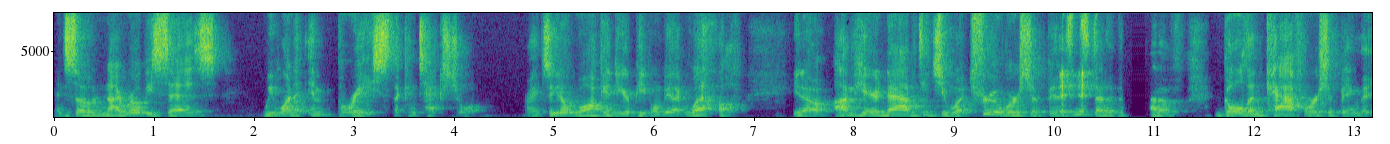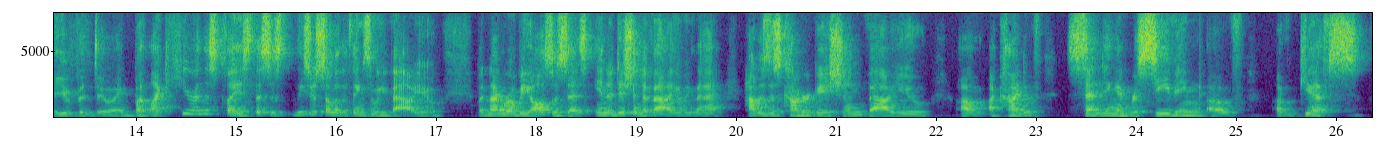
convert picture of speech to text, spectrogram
and so nairobi says we want to embrace the contextual, right? So you don't walk into your people and be like, well, you know, I'm here now to teach you what true worship is instead of the kind of golden calf worshiping that you've been doing. But like here in this place, this is these are some of the things that we value. But Nairobi also says, in addition to valuing that, how does this congregation value um, a kind of sending and receiving of, of gifts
